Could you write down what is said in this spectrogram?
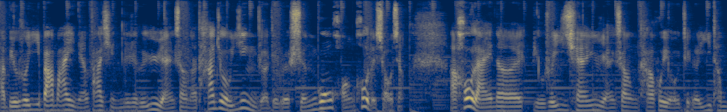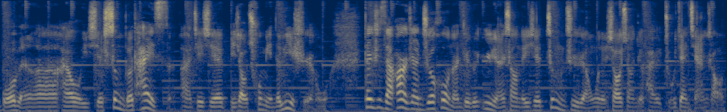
啊，比如说一八八一年发行的这个日元上呢，它就印着这个神宫皇后的肖像，啊，后来呢，比如说一千日元上它会有这个伊藤博文啊，还有一些圣德太子啊这些比较出名的历史人物，但是在二战之后呢，这个日元上的一些政治人物的肖像就开始逐渐减少了。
